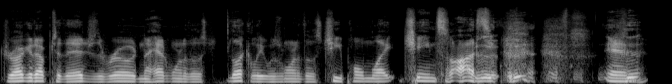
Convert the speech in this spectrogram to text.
drug it up to the edge of the road, and I had one of those. Luckily, it was one of those cheap home light chainsaws. and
